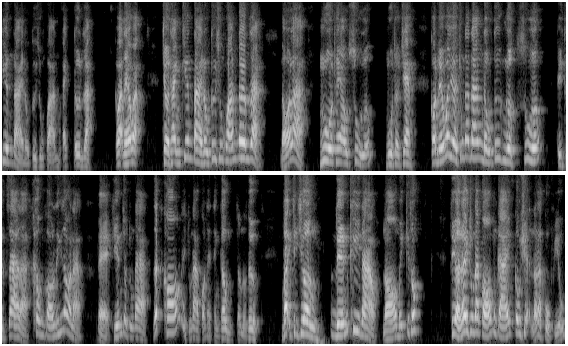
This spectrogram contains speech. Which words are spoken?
thiên tài đầu tư chứng khoán một cách đơn giản. Các bạn thấy không ạ? Trở thành thiên tài đầu tư chứng khoán đơn giản, đó là mua theo xu hướng, mua theo trend. Còn nếu bây giờ chúng ta đang đầu tư ngược xu hướng, thì thực ra là không có lý do nào để khiến cho chúng ta rất khó để chúng ta có thể thành công trong đầu tư. Vậy thị trường đến khi nào nó mới kết thúc? Thì ở đây chúng ta có một cái câu chuyện đó là cổ phiếu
